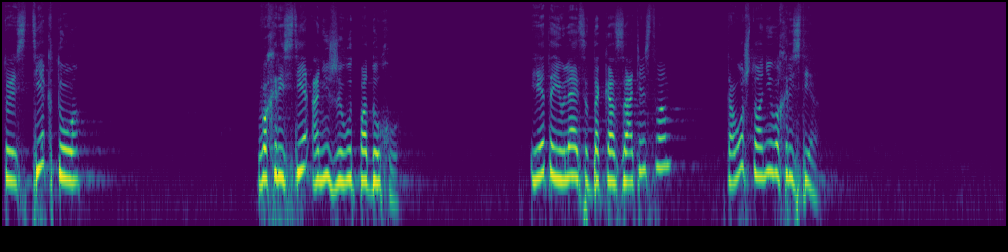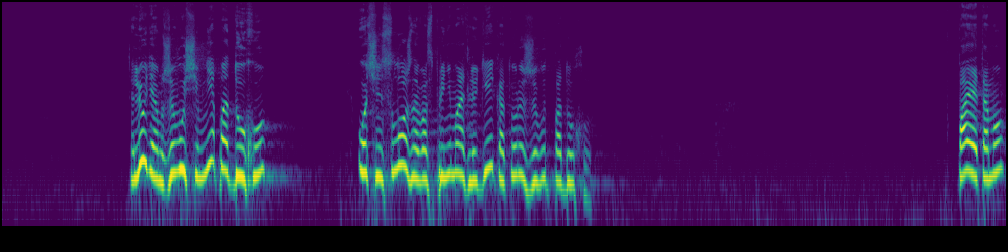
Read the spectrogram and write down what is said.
То есть те, кто во Христе, они живут по духу. И это является доказательством того, что они во Христе. Людям, живущим не по духу, очень сложно воспринимать людей, которые живут по духу. Поэтому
